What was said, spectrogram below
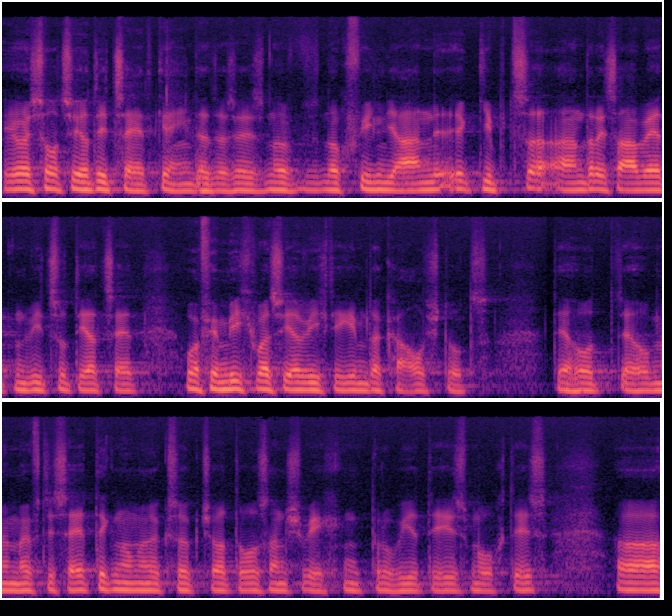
Ja, es hat sich ja die Zeit geändert. Also nach, nach vielen Jahren äh, gibt es anderes Arbeiten wie zu der Zeit. Aber für mich war sehr wichtig eben der Karl Stutz Der hat, der hat mich mal auf die Seite genommen und gesagt, schau, da sind Schwächen, probier das, mach das. Äh,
